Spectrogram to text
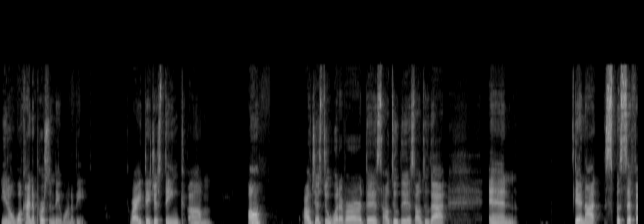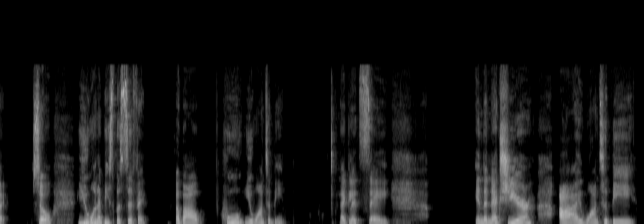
you know, what kind of person they want to be, right? They just think, um, oh, I'll just do whatever this, I'll do this, I'll do that. And they're not specific. So you want to be specific about who you want to be. Like, let's say in the next year, I want to be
